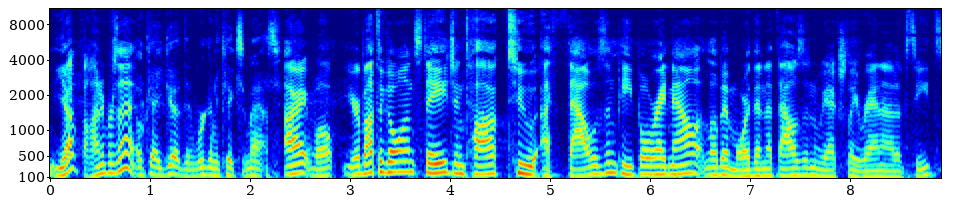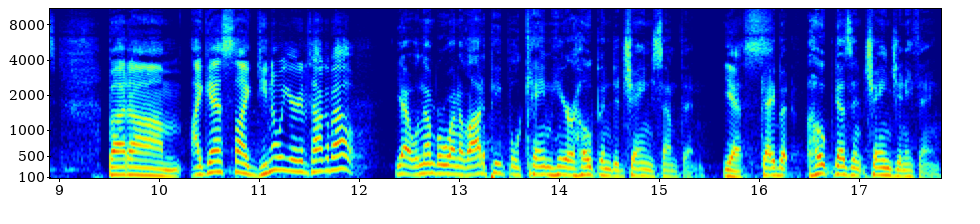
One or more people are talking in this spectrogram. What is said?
Yep, 100%. Okay, good. Then we're going to kick some ass. All right. Well, you're about to go on stage and talk to a thousand people right now. A little bit more than a thousand. We actually ran out of seats, but um, I guess like, do you know what you're going to talk about? Yeah, well, number one, a lot of people came here hoping to change something. Yes. Okay, but hope doesn't change anything.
